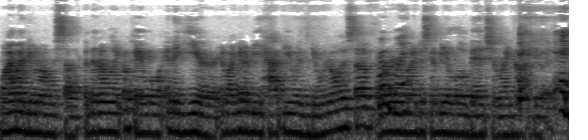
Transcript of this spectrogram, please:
why am I doing all this stuff? But then I'm like, okay, well, in a year, am I gonna be happy with doing all this stuff, or am I just gonna be a little bitch and like not do it? And,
